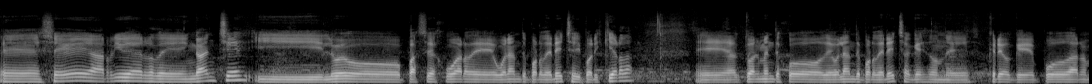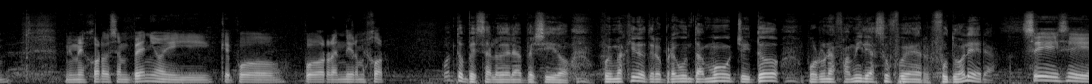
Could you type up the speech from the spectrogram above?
Eh, llegué a River de enganche y luego pasé a jugar de volante por derecha y por izquierda. Eh, actualmente juego de volante por derecha, que es donde creo que puedo dar mi mejor desempeño y que puedo, puedo rendir mejor. ¿Cuánto pesa lo del apellido? Pues imagino te lo preguntan mucho y todo por una familia súper futbolera. Sí, sí,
